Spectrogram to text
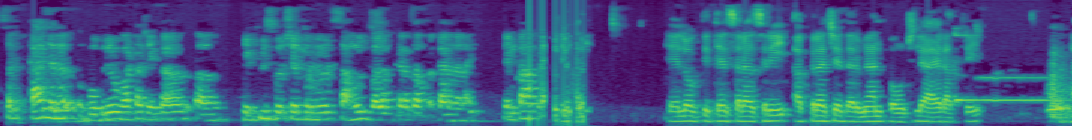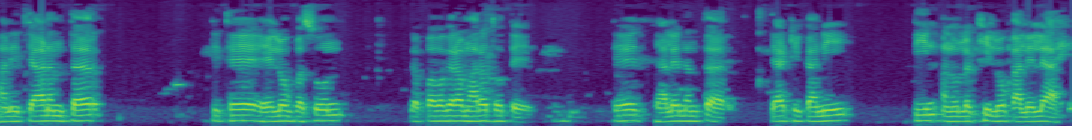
सर काय झालं? बोगदेव घाटात एका एकवीस वर्षीय तरुणीवर सामूहिक बलात्काराचा प्रकार झालाय नेमका हे लोक तिथे सरासरी अकराचे दरम्यान पोहोचले आहे रात्री. आणि त्यानंतर तिथे हे लोक बसून गप्पा वगैरे मारत होते. ते झाल्यानंतर त्या ठिकाणी तीन अनुलक्षी लोक आलेले आहे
